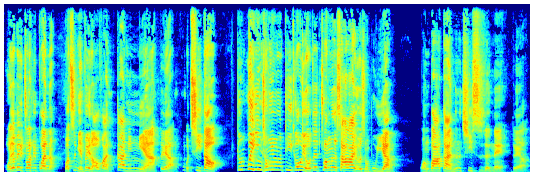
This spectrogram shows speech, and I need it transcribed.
我要被抓去关了，我要吃免费牢饭，干你娘！对啊，我气到跟魏应充用的地沟油在装那个沙拉油有什么不一样？王八蛋，真的气死人呢！对啊，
